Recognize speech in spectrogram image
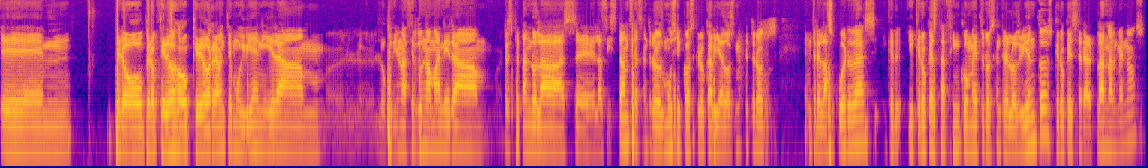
Eh, pero, pero quedó, quedó realmente muy bien y era mm, lo pudieron hacer de una manera respetando las, eh, las distancias entre los músicos. Creo que había dos metros entre las cuerdas y, creo que hasta cinco metros entre los vientos. Creo que ese era el plan al menos.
